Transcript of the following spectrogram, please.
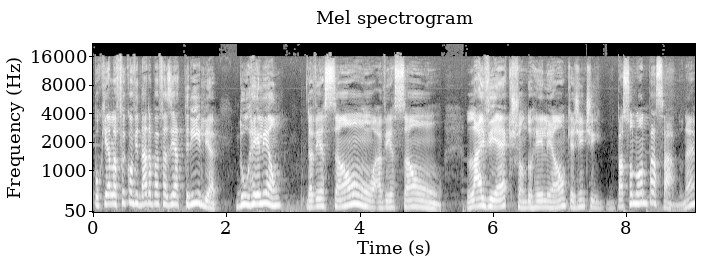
porque ela foi convidada para fazer a trilha do Rei Leão, da versão, a versão live action do Rei Leão que a gente passou no ano passado, né?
